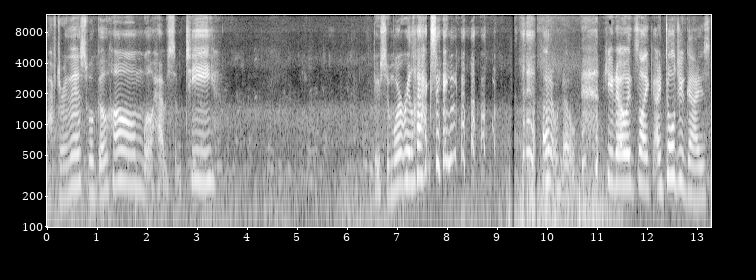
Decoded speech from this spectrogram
After this, we'll go home, we'll have some tea, do some more relaxing. I don't know. You know, it's like I told you guys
